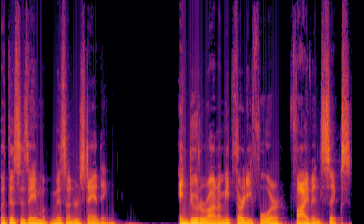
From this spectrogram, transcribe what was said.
But this is a misunderstanding. In Deuteronomy 34 5 and 6,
